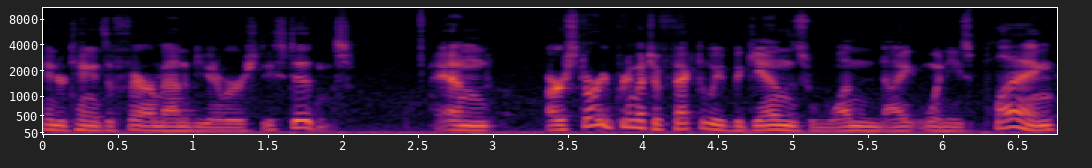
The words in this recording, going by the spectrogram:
entertains a fair amount of university students. And our story pretty much effectively begins one night when he's playing,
